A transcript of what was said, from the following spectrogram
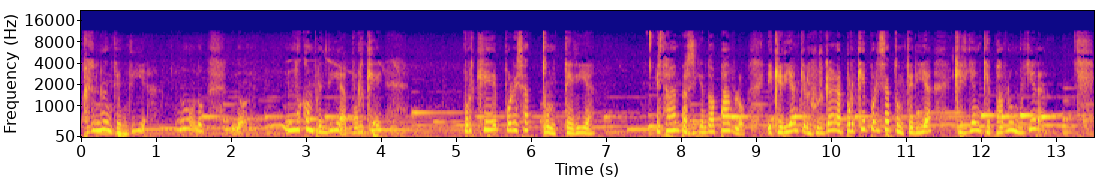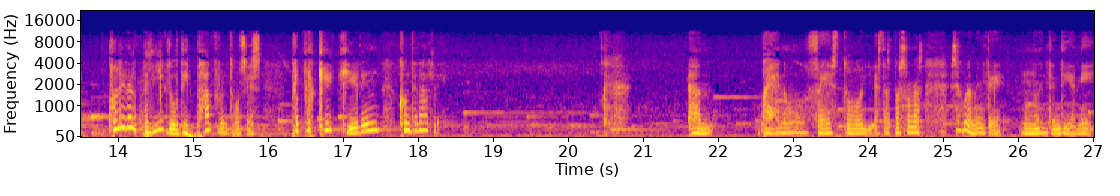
pero no entendía, no, no, no, no comprendía por qué ¿Por qué por esa tontería estaban persiguiendo a Pablo y querían que lo juzgara? ¿Por qué por esa tontería querían que Pablo muriera? ¿Cuál era el peligro de Pablo entonces? ¿Pero por qué quieren condenarle? bueno, Festo y estas personas seguramente no entendían y,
